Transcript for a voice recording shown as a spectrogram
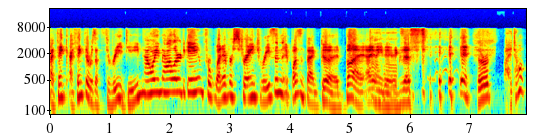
I think I think there was a 3D Maui Mallard game for whatever strange reason. It wasn't that good, but I mean it Mhm. exists. There, I don't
